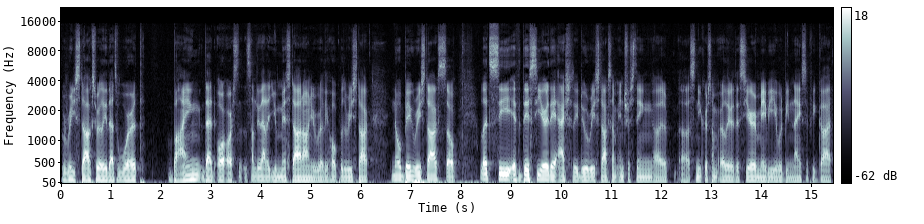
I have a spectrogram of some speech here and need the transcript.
restocks really that's worth buying that or, or something that you missed out on. You really hope would restock. No big restocks. So let's see if this year they actually do restock some interesting uh, uh, sneakers from earlier this year. Maybe it would be nice if we got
